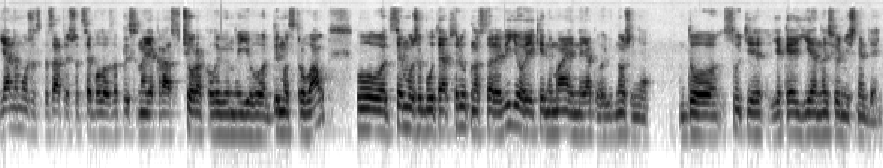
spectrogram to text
я не можу сказати, що це було записано якраз вчора, коли він його демонстрував. От, це може бути абсолютно старе відео, яке не має ніякого відношення до суті, яке є на сьогоднішній день.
